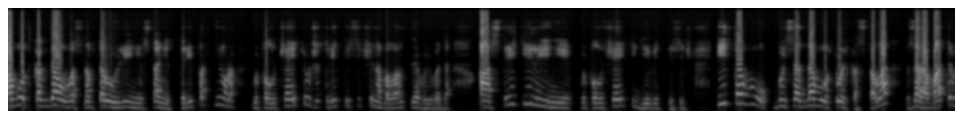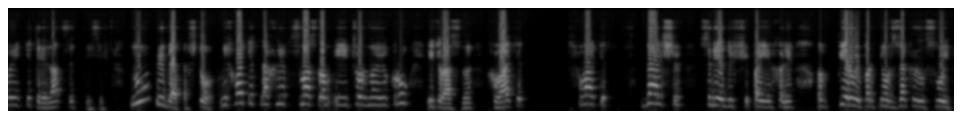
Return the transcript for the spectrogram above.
А вот когда у вас на вторую линию станет три партнера, вы получаете уже 3000 на баланс для вывода. А с третьей линии вы получаете 9000. Итого вы с одного только стола зарабатываете 13 тысяч. Ну, ребята, что, не хватит на хлеб с маслом и черную икру и красную? Хватит, хватит. Дальше, следующий, поехали. Первый партнер закрыл свой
